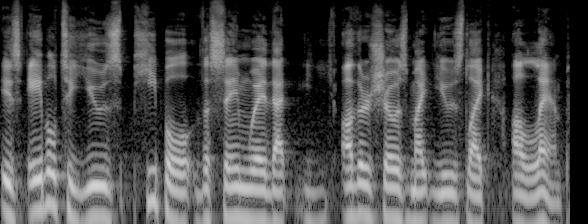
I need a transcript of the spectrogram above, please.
is able to use people the same way that other shows might use like a lamp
